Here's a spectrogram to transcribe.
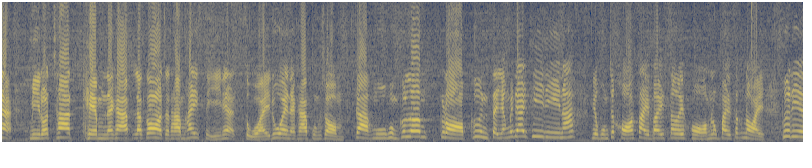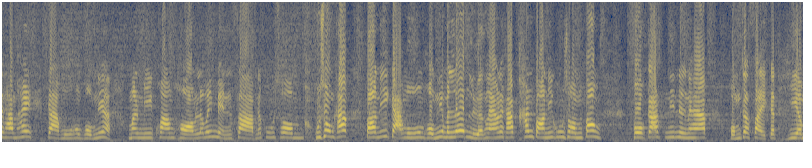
น่ะ มีรสชาติเค็มนะครับ แล้วก็จะทำให้สีเนี่ยสวยด้วยนะครับคุณผู้ชม กากหมูผมก็เริ่มกรอบขึ้น แต่ยังไม่ได้ที่ดีนะ เดี๋ยวผมจะขอใส่ใบเตยหอมลงไปสักหน่อย เพื่อที่จะทำให้กากหมูของผมเนี่ยมันมีความหอมแล้วไม่เหม็นสาบนะคุณผู้ชมคุณผู้ชมครับ ตอนนี้กากหมูของผมเนี่ยมันเริ่มเหลืองแล้วนะครับ ขั้นตอนนี้คุณผู้ชมต้องโฟกัสนิดนึงนะครับ ผมจะใส่กระเทียม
